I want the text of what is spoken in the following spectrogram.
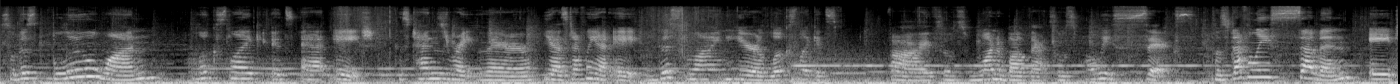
So this blue one looks like it's at 8, because 10's right there. Yeah, it's definitely at 8. This line here looks like it's 5, so it's one above that, so it's probably 6. So it's definitely 7, 8,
